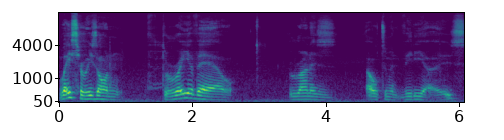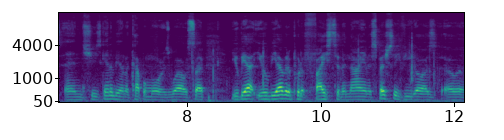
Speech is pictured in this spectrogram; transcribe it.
Lisa is on three of our runners ultimate videos and she's going to be on a couple more as well. So you'll be you'll be able to put a face to the name especially if you guys are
